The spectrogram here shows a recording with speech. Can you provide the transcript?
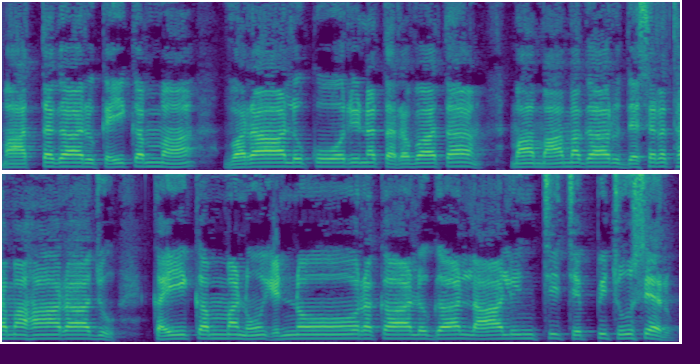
మా అత్తగారు కైకమ్మ వరాలు కోరిన తర్వాత మా మామగారు దశరథ మహారాజు కైకమ్మను ఎన్నో రకాలుగా లాలించి చెప్పి చూశారు.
